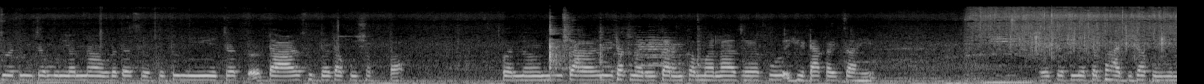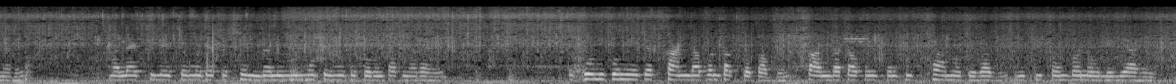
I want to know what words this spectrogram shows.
किंवा तुमच्या मुलांना आवडत असेल तर तुम्ही याच्यात डाळसुद्धा टाकू शकता. पण मी डाळ नाही टाकणार आहे कारण का मला जरा हे टाकायचं आहे. याच्यातली आता भाजी टाकून घेणार आहे. मला ॲक्च्युली याच्यामध्ये आता शेंगदाणे मी मोठे मोठे करून टाकणार आहे. तर कोणी कोणी याच्यात कांदा पण टाकतो आपण. कांदा टाकून पण खूप छान होते भाजी. मी ती पण बनवलेली आहे.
